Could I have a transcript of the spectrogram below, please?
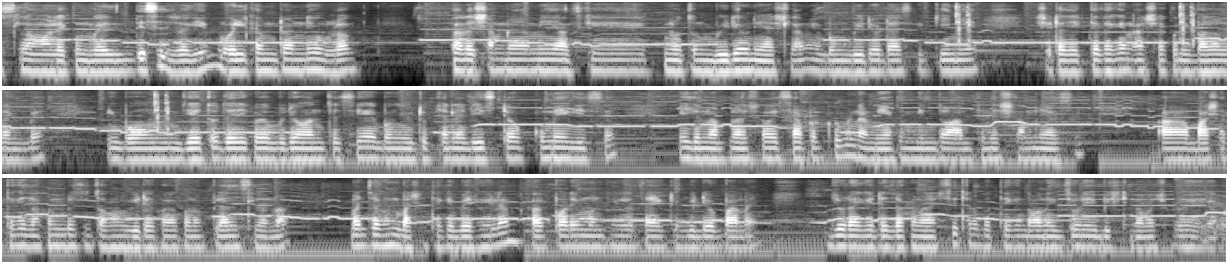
আসসালামু আলাইকুম guys this is Ragib welcome to new blog তাদের সামনে আমি আজকে নতুন ভিডিও নিয়ে আসলাম এবং ভিডিওটা আজকে কী নিয়ে সেটা দেখতে থাকেন। আশা করি ভালো লাগবে। এবং যেহেতু দেরি করে ভিডিও আনতেছি এবং ইউটিউব চ্যানেল রিচটাও কমে গেছে, এই জন্য আপনারা সবাই সাপোর্ট করবেন। আমি এখন কিন্তু আটদিনের সামনে আছি। বাসা থেকে যখন বেশি তখন ভিডিও করার কোনো প্ল্যান ছিল না। বাট যখন বাসা থেকে বের হইলাম, তারপরে মন হলো তাই একটা ভিডিও বানাই। জোড়া গেটে যখন আসছি, তারপর থেকে কিন্তু অনেক জোরেই বৃষ্টি নামা শুরু হয়ে গেল।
